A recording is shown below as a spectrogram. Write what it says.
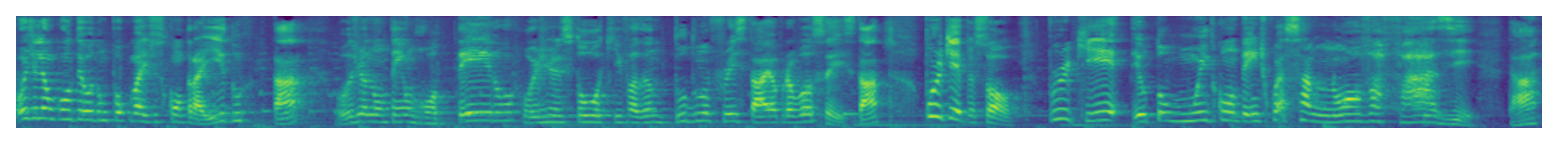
Hoje ele é um conteúdo um pouco mais descontraído, tá? Hoje eu não tenho um roteiro, hoje eu estou aqui fazendo tudo no freestyle para vocês, tá? Por quê, pessoal? Porque eu tô muito contente com essa nova fase, tá?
